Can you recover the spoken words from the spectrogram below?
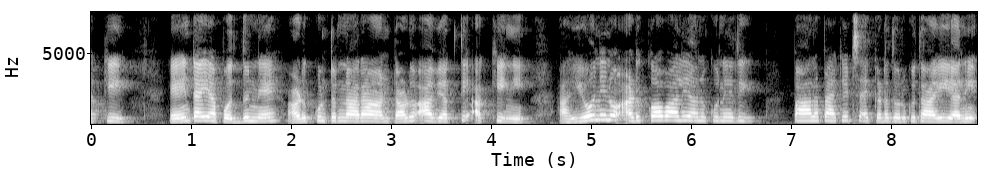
అక్కి. ఏంటయ్యా పొద్దున్నే అడుక్కుంటున్నారా అంటాడు ఆ వ్యక్తి అక్కిని. అయ్యో నేను అడుక్కోవాలి అనుకునేది పాల ప్యాకెట్స్ ఎక్కడ దొరుకుతాయి అని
